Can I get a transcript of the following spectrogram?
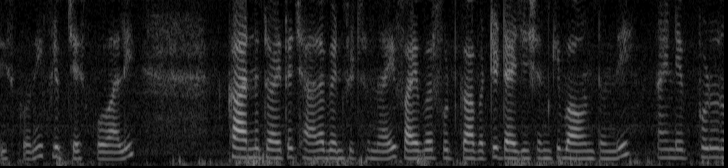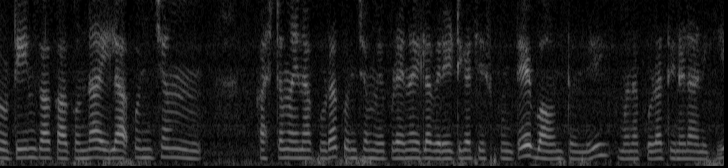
తీసుకొని ఫ్లిప్ చేసుకోవాలి. కార్న్తో అయితే చాలా బెనిఫిట్స్ ఉన్నాయి. ఫైబర్ ఫుడ్ కాబట్టి డైజెషన్కి బాగుంటుంది. అండ్ ఎప్పుడు రొటీన్గా కాకుండా ఇలా కొంచెం కష్టమైనా కూడా కొంచెం ఎప్పుడైనా ఇట్లా వెరైటీగా చేసుకుంటే బాగుంటుంది. మనకు కూడా తినడానికి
